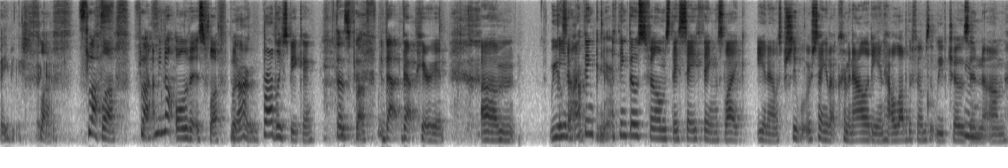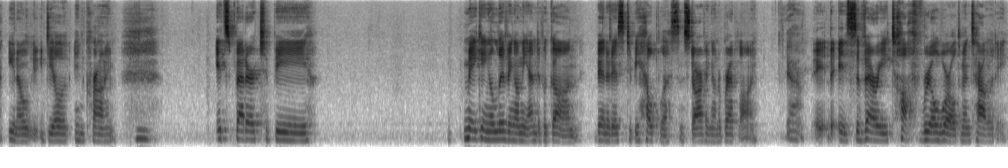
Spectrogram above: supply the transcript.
babyish. again. Fluff. Fluff. Fluff. Fluff. I mean, not all of it is fluff, but No. broadly speaking, There's fluff. that that period. We you also know, I think yeah. I think those films they say things like you know, especially what we're saying about criminality and how a lot of the films that we've chosen, Mm. um, you know, deal in crime. it's better to be making a living on the end of a gun than it is to be helpless and starving on a breadline. Yeah. It, it's a very tough real world mentality.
